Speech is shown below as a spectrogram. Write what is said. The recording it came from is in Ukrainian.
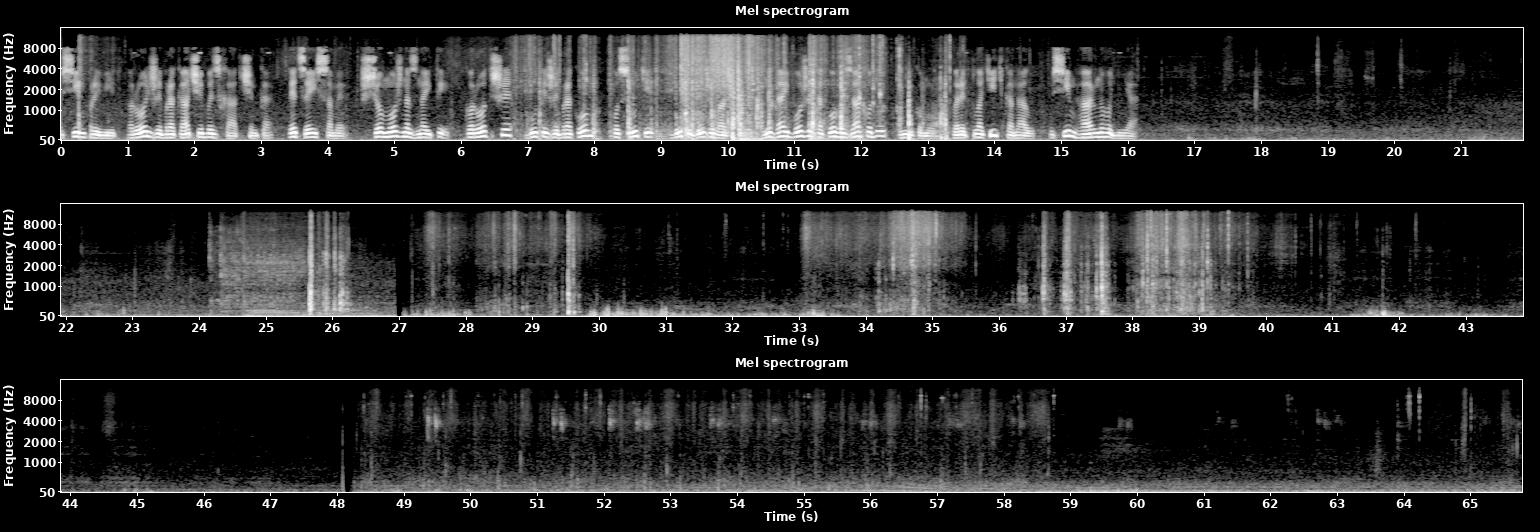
Усім привіт! Роль жебрака чи безхатченка. Те цей саме, що можна знайти. Коротше, бути жебраком, по суті, бути дуже важко. Не дай Боже такого заходу нікому. Передплатіть канал. Усім гарного дня.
